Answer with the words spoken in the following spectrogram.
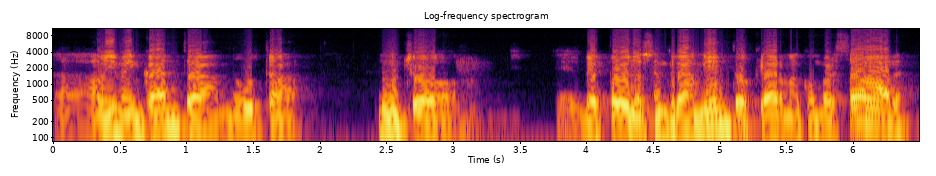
A, mí me encanta, me gusta mucho eh, después de los entrenamientos quedarme a conversar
